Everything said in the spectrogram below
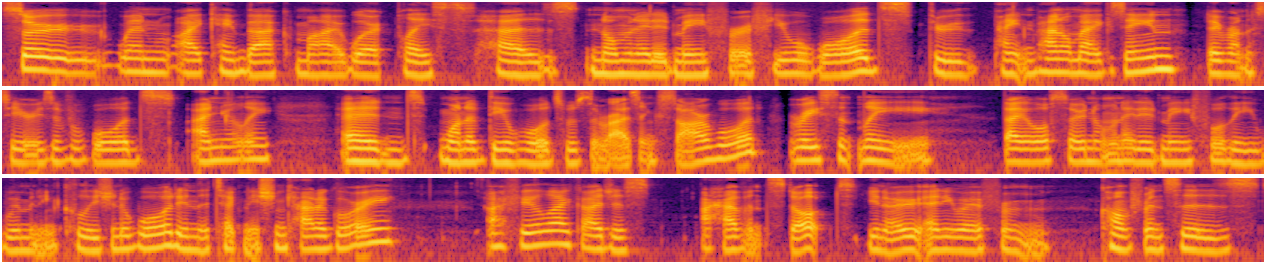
So, when I came back, my workplace has nominated me for a few awards through Paint and Panel magazine. They run a series of awards annually, and one of the awards was the Rising Star Award. Recently, they also nominated me for the Women in Collision Award in the technician category. I feel like I just I haven't stopped, you know, anywhere from conferences.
